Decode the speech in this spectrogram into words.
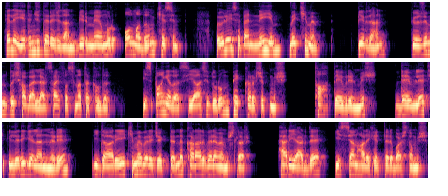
hele 7. dereceden bir memur olmadığım kesin. Öyleyse ben neyim ve kimim? Birden gözüm dış haberler sayfasına takıldı. İspanya'da siyasi durum pek karışıkmış. Taht devrilmiş, devlet ileri gelenleri idareyi kime vereceklerine karar verememişler. Her yerde isyan hareketleri başlamış.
